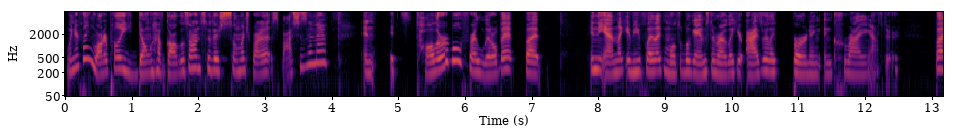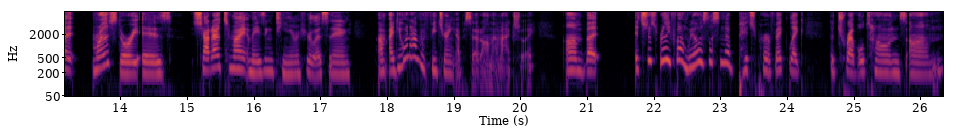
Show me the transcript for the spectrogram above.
when you're playing water polo, you don't have goggles on, so there's so much water that splashes in there, and it's tolerable for a little bit, but in the end, like if you play like multiple games in a row, like your eyes are like burning and crying after. But more of the story is shout out to my amazing team if you're listening. Um, I do want to have a featuring episode on them actually. Um, but it's just really fun. We always listen to Pitch Perfect, like the treble tones um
